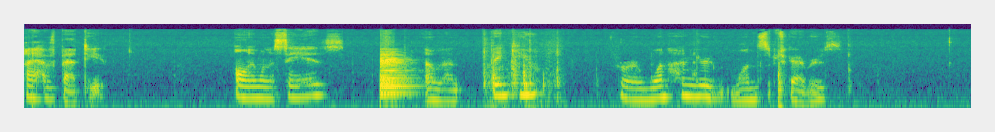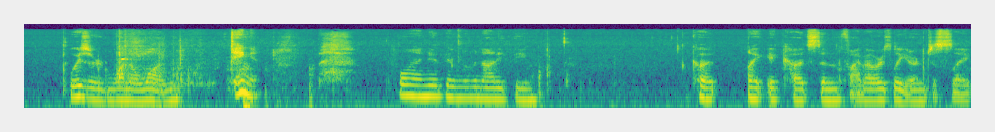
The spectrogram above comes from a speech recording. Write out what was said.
I have bad teeth. All I want to say is Oh god, thank you for 101 subscribers. Wizard 101. Dang it. If I knew the Illuminati theme. Cut, like, it cuts, then five hours later, I'm just like,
